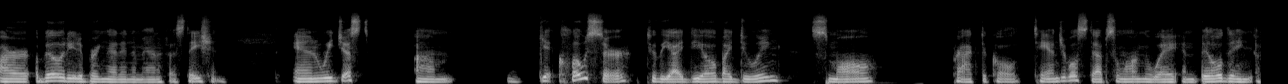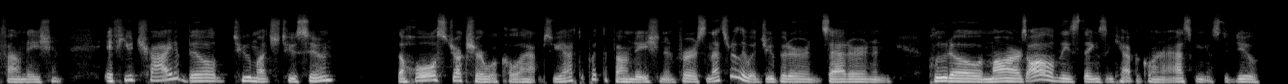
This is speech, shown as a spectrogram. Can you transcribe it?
our ability to bring that into manifestation. And we just um, get closer to the ideal by doing small, practical, tangible steps along the way and building a foundation. If you try to build too much too soon, the whole structure will collapse. You have to put the foundation in first. And that's really what Jupiter and Saturn and Pluto and Mars, all of these things in Capricorn are asking us to do.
